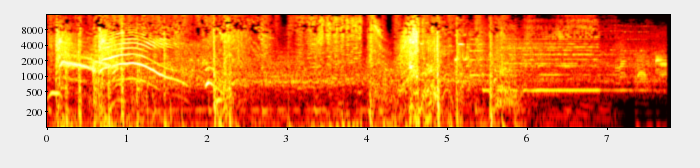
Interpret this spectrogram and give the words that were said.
Uhul.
